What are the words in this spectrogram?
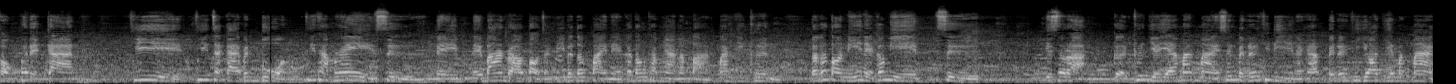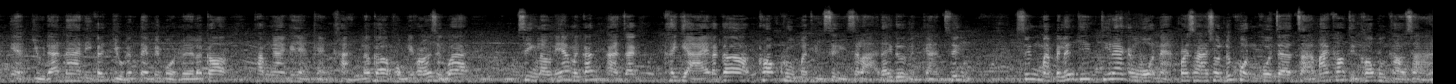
ของเผด็จการที่ที่จะกลายเป็นบ่วงที่ทำให้สื่อในในบ้านเราต่อจากนี้เป็นต้นไปเนี่ยก็ต้องทำงานลำบากมากยิ่งขึ้น แล้วก็ตอนนี้เนี่ยก็มีสื่ออิสระเกิดขึ้นเยอะแยะมากมาย ซึ่งเป็นเรื่องที่ดีนะครับ เป็นเรื่องที่ยอดเยี่ยมมากๆเนี่ยอยู่ด้านหน้านี้ก็อยู่กันเต็มไปหมดเลย แล้วก็ทำงานกันอย่างแข็งขัน แล้วก็ผมมีความรู้สึกว่าสิ่งเหล่านี้มันก็อาจจะขยายแล้วก็ครอบคลุมมาถึงสื่ออิสระได้ด้วยเหมือนกัน ซึ่ง ซึ่งมันเป็นเรื่องที่ที่น่ากังวลน่ะประชาชนทุกคนควรจะสามารถเข้าถึงข้อมูลข่าวสาร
